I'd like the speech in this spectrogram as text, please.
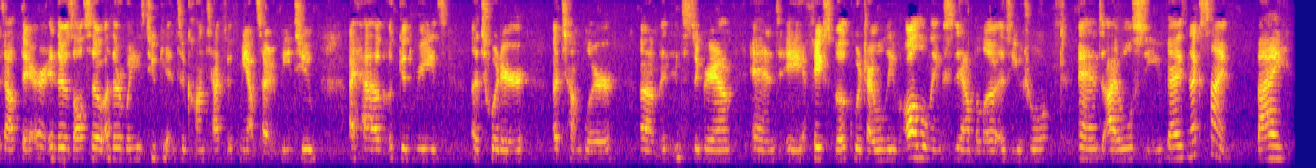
is out there. And there's also other ways to get into contact with me outside of YouTube. I have a Goodreads, a Twitter, a Tumblr, um, an Instagram, and a Facebook, which I will leave all the links down below as usual. And I will see you guys next time. Bye.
